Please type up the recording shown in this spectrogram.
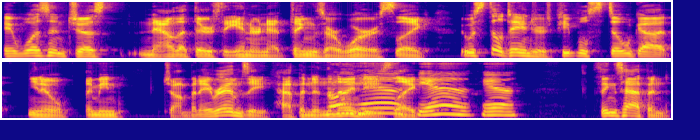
it wasn't just now that there's the internet, things are worse. Like it was still dangerous. People still got, you know, I mean, JonBenét Ramsey happened in the Oh, 90s. yeah, like yeah, yeah. things happened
